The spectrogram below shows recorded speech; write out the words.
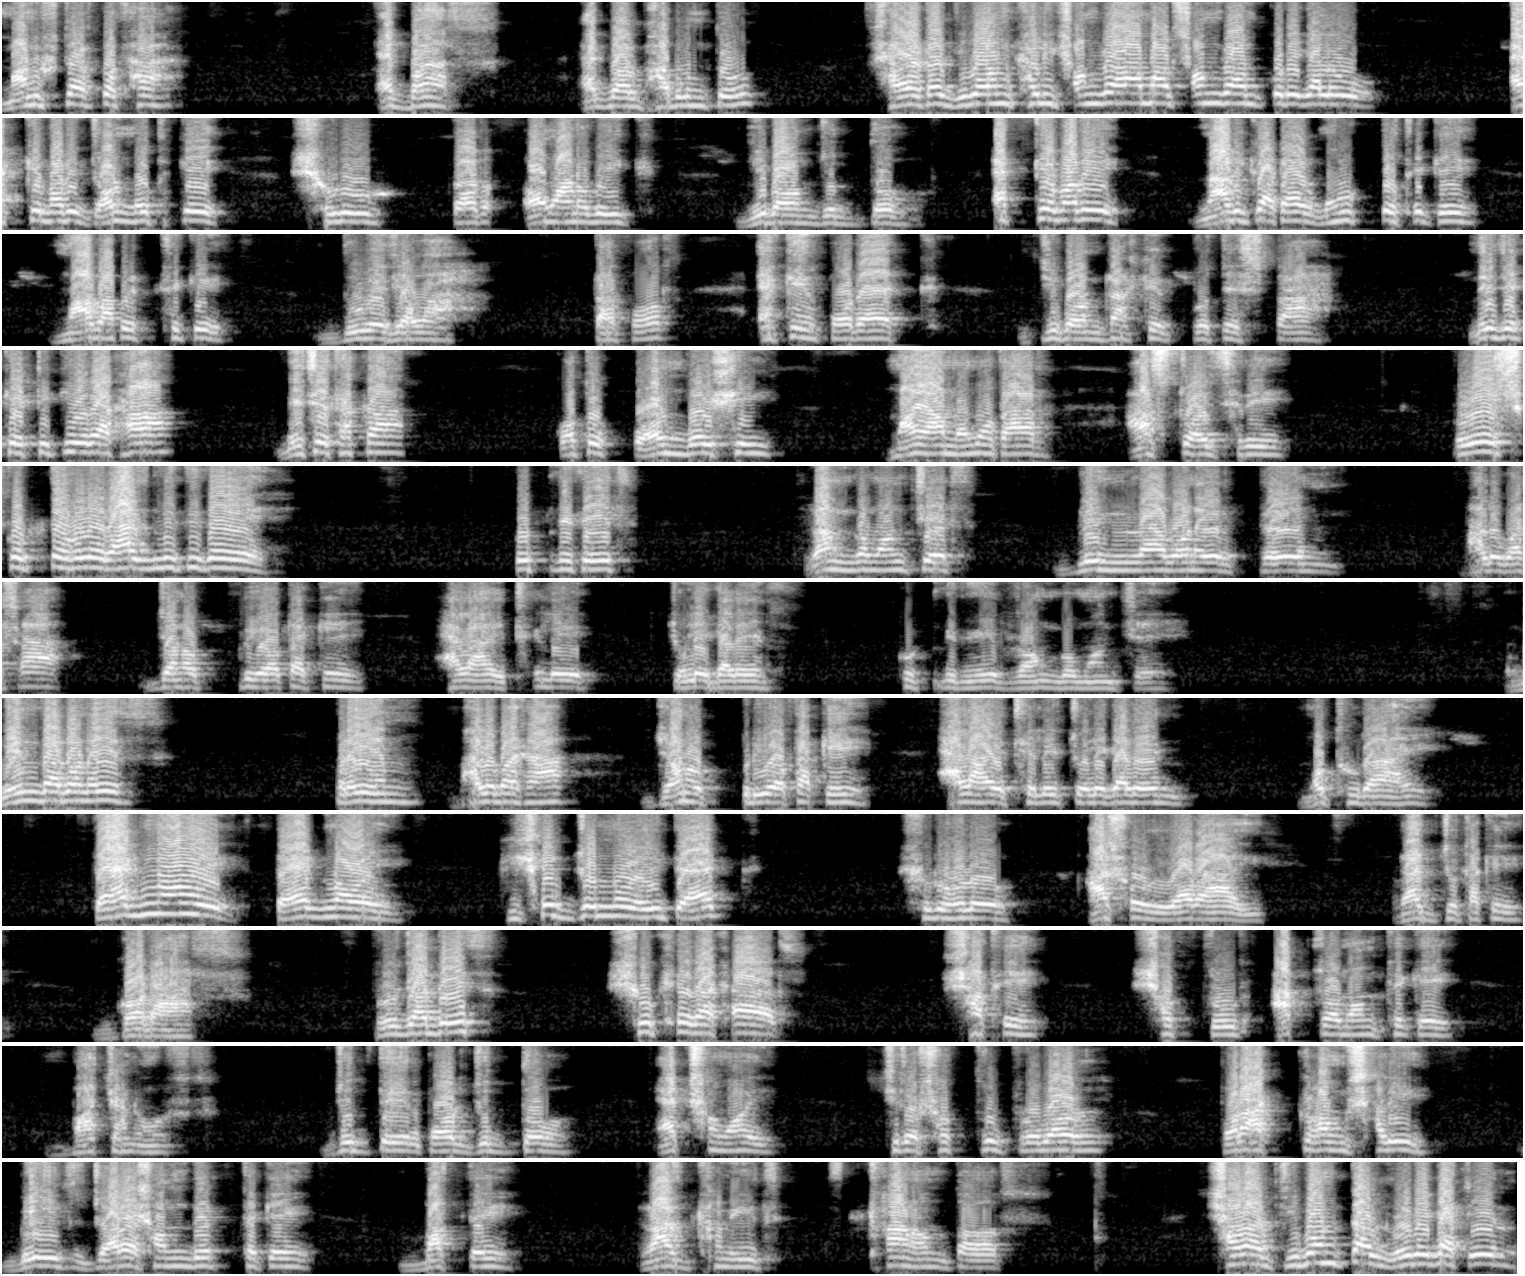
মানুষটার কথা একবার একবার ভাবুন তো, সারাটা জীবন খালি সংগ্রাম আর সংগ্রাম করে গেল। একেবারে জন্ম থেকে শুরু তার অমানবিক জীবন যুদ্ধ। একেবারে নারী কাটার মুহূর্ত থেকে মা বাপের থেকে দূরে যাওয়া। তারপর একের পর এক জীবন নাশের প্রচেষ্টা। নিজেকে টিকিয়ে রাখা, বেঁচে থাকা, কত কম বয়সী মায়া মমতার আশ্রয় ছেড়ে প্রবেশ করতে হলে রাজনীতিতে, কূটনীতির, রঙ্গমঞ্চের, বৃন্দাবনের প্রেম, ভালোবাসা, জনপ্রিয়তাকে হেলায় ঠেলে চলে গেলেন কূটনীতির রঙ্গমঞ্চে। বৃন্দাবনের প্রেম, ভালোবাসা, জনপ্রিয়তাকে হেলায় ঠেলে চলে গেলেন মথুরায়। ত্যাগ নয় ত্যাগ নয়, কিসের জন্য এই ত্যাগ? শুরু হলো আসল লড়াই। রাজ্যটাকে গড়ার, প্রজাদের সুখে রাখার, সাথে শত্রুর আক্রমণ থেকে বাঁচানোর। যুদ্ধের পর যুদ্ধ একসময় চিরশত্রু প্রবল, পরাক্রমশালী বীর জরাসন্ধের থেকে বাঁচতে রাজধানীর স্থানান্তর। সারা জীবনটা লড়ে গেছেন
